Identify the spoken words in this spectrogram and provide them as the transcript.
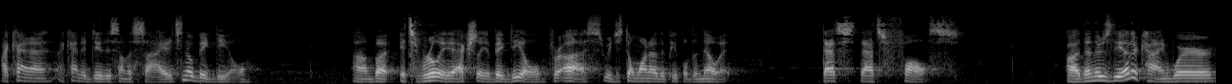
I kind of I kind of do this on the side. It's no big deal. Um, but it's really actually a big deal for us. We just don't want other people to know it. That's that's false. Uh, then there's the other kind where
